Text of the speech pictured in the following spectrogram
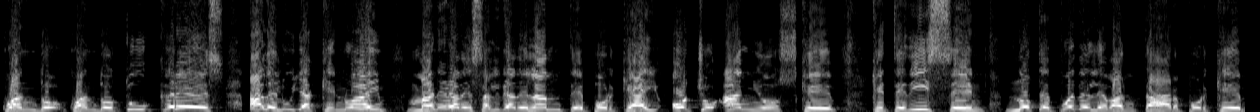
cuando, cuando tú crees, aleluya, que no hay manera de salir adelante, porque hay ocho años que, que te dicen no te puedes levantar, porque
